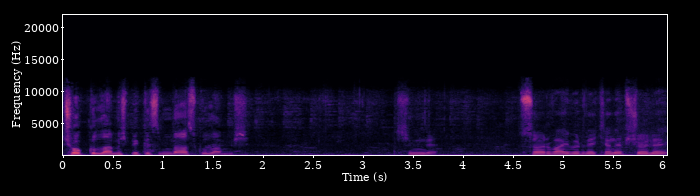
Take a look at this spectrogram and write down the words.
çok kullanmış, bir kısmında az kullanmış. Şimdi Survivor'dayken hep şöyle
